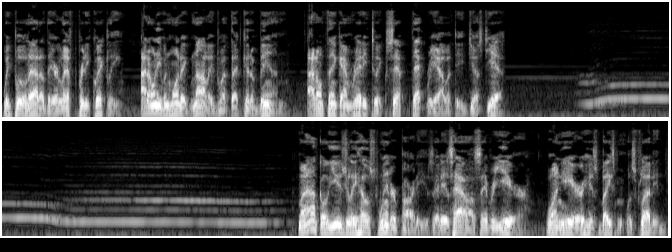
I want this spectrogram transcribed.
We pulled out of there, left pretty quickly. I don't even want to acknowledge what that could have been. I don't think I'm ready to accept that reality just yet. My uncle usually hosts winter parties at his house every year. One year his basement was flooded,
